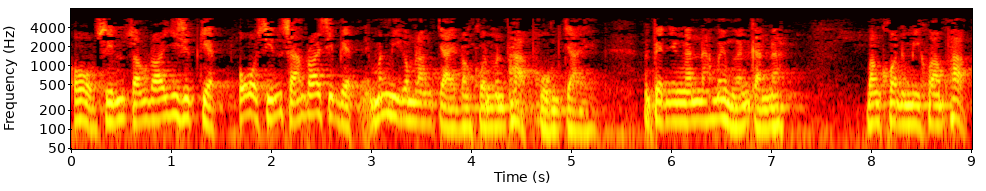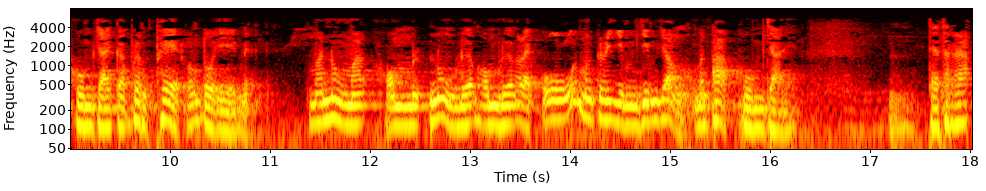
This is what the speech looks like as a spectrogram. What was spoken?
โอ้ศีลสองร้อยยี่สิบเจ็ดโอ้ศีลสามร้อยสิบเอ็ดมันมีกำลังใจ บางคนมันภาคภูมิใจ มันเป็นอย่างนั้นนะไม่เหมือนกันนะบางคนมีความภาคภูมิใจกับเรื่องเพศของตัวเองเนี่ยมานุ่งมาห่มนุ่งเหลืองห่มเหลืองอะไรโอ้มันกระยิมยิ้มย่อง มันภาคภูมิใจ แต่ถ้ารัก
